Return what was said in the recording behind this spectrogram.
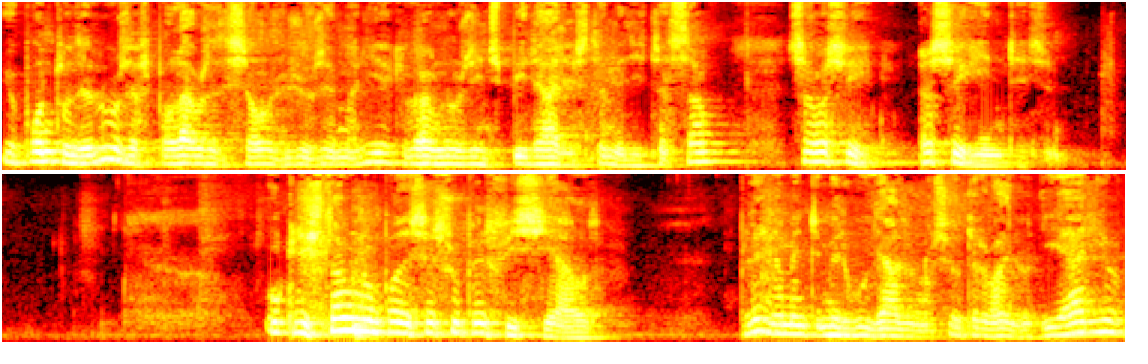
E o ponto de luz, as palavras de São José Maria que vão nos inspirar esta meditação, são assim, as seguintes. O cristão não pode ser superficial, plenamente mergulhado no seu trabalho diário,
